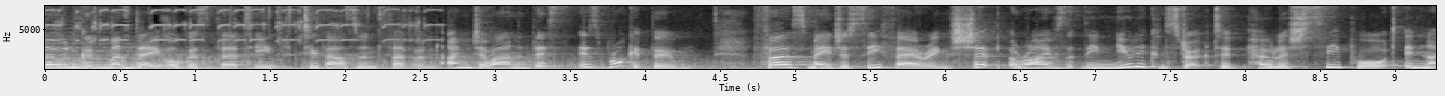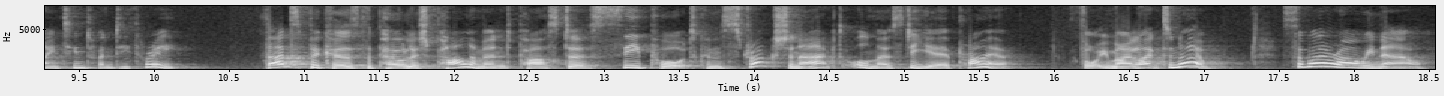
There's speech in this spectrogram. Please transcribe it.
Hello and good Monday, August 13th, 2007. I'm Joanne and this is Rocketboom. First major seafaring ship arrives at the newly constructed Polish seaport in 1923. That's because the Polish Parliament passed a Seaport Construction Act almost a year prior. Thought you might like to know. So where are we now?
